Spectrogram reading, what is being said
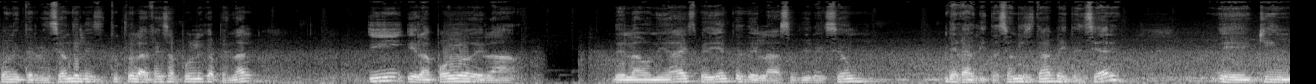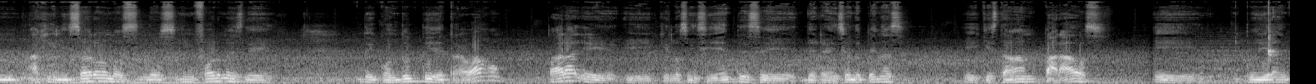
con la intervención del Instituto de la Defensa Pública Penal y el apoyo de la de la unidad de expedientes de la subdirección de rehabilitación del sistema penitenciario, eh, quien agilizaron los, los informes de, conducta y de trabajo para eh, eh, que los incidentes de redención de penas que estaban parados pudieran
